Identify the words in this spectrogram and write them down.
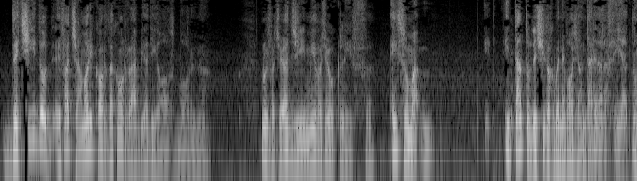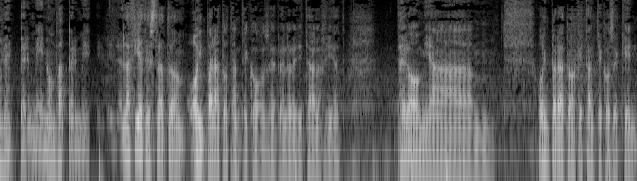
Decido e facciamo Ricorda con rabbia di Osborne. Lui faceva Jimmy, io facevo Cliff. E insomma, intanto decido che me ne voglio andare dalla Fiat, non è per me, non va per me. La Fiat è stata, ho imparato tante cose, per la verità, la Fiat, però mi ha, ho imparato anche tante cose che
